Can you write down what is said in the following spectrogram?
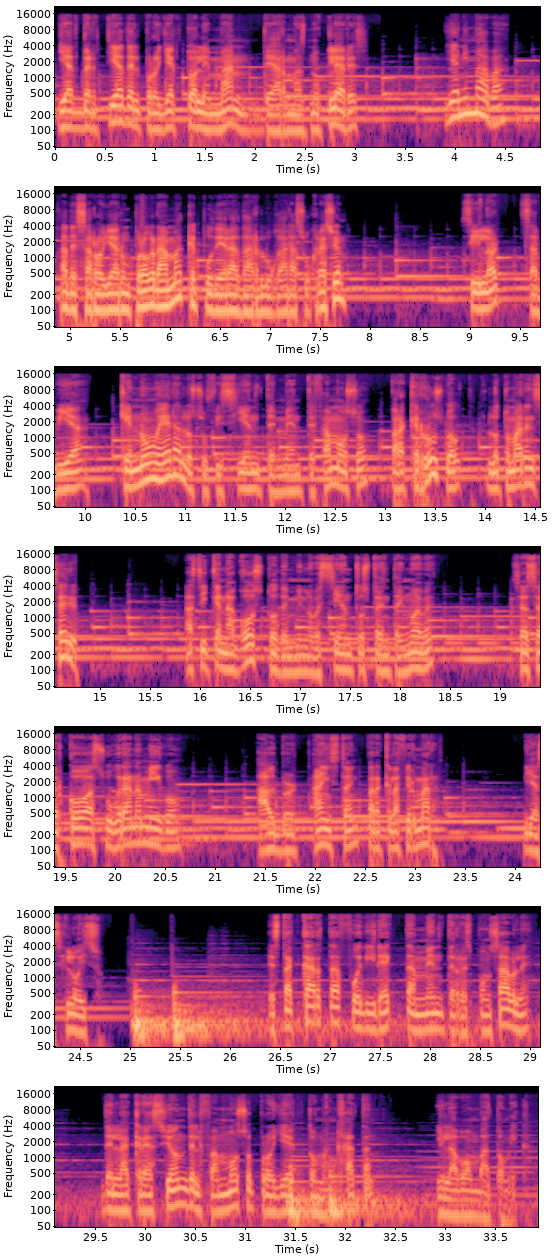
y advertía del proyecto alemán de armas nucleares y animaba a desarrollar un programa que pudiera dar lugar a su creación. Szilard sabía que no era lo suficientemente famoso para que Roosevelt lo tomara en serio. Así que en agosto de 1939 se acercó a su gran amigo Albert Einstein para que la firmara. Y así lo hizo. Esta carta fue directamente responsable de la creación del famoso proyecto Manhattan y la bomba atómica.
